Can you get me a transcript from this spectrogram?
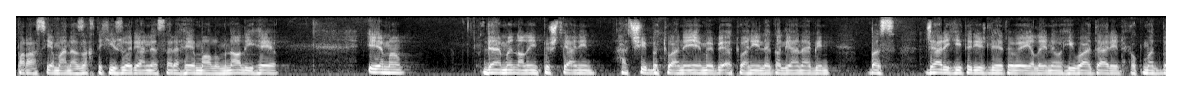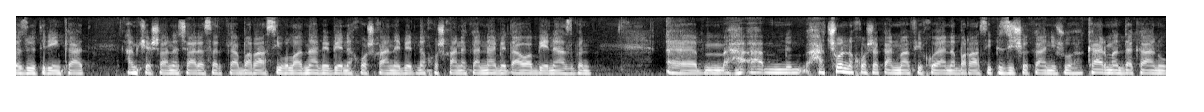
بەڕاستی ئەمانە زەختێکی زۆریان لەسەر هەیە ماڵ و مناڵی هەیە ئێمە دایمەن ئەڵێین پشتیانین هەرچی بەتوانێ ئێمە بێ ئەتوانین لەگەڵیانا بین بەس جارێکی تریش لێرەوە ئەیڵێنەوە هیوادارین حکومەت بەزووترین کات ئەم کێشانە چارەسەر کا بەڕاستی وڵات نابێ بێ نەخۆشخانە بێت نەخۆشخانەکان نابێت ئاوا بێناز بن هەچۆن نەخۆشەکان مافی خۆیانە بەڕاستی پزیشکەکانیش و کارمەندەکان و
